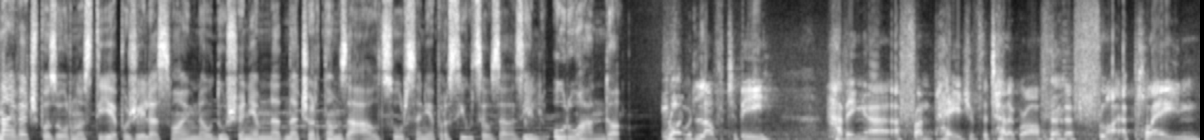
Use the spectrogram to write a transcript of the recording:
Največ pozornosti je požela svojim navdušenjem nad načrtom za outsourcanje prosilcev za azil v Ruando. Having a, a front page of the Telegraph with a, fly, a plane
